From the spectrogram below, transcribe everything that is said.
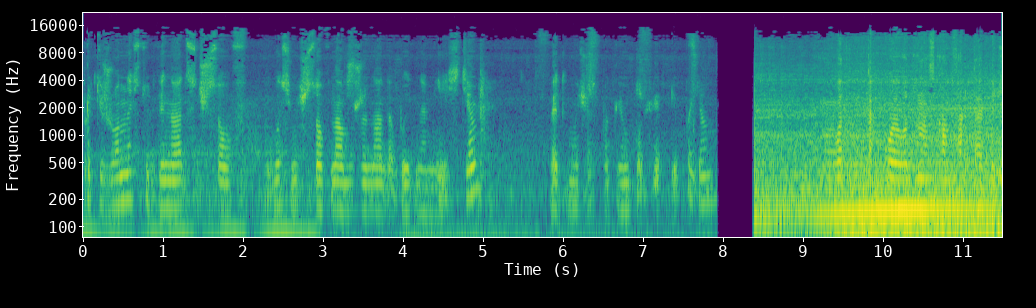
протяженностью 12 часов. 8 часов нам уже надо быть на месте. Поэтому сейчас попьем кофе и пойдем. Вот такой вот у нас комфортабельный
